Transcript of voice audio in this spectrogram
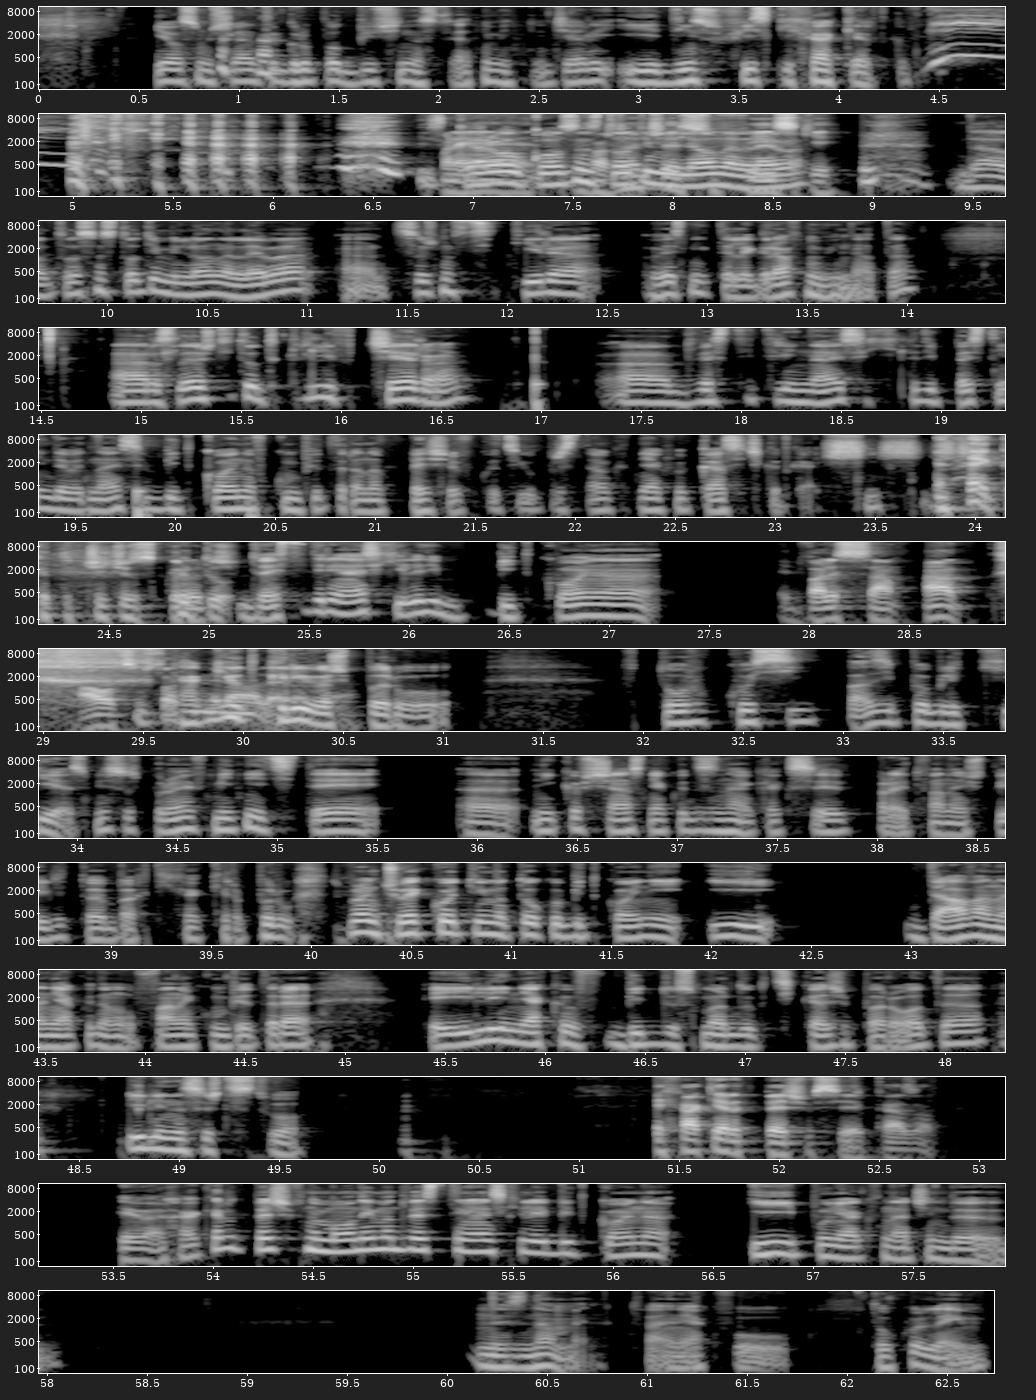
И 8 члената група от бивши настоятелни митниджери и един софийски хакер. Такъв. Изкарва около 800 е, милиона лева. Да, от 800 милиона лева. А, всъщност цитира вестник Телеграф новината. А, разследващите открили вчера 213 519 биткоина в компютъра на Пешев, който си го представя като някаква касичка. Така. като чичо скруч. Като 213 000 биткоина. Едва ли сам. А, а 800 Как ги откриваш лева, първо? Второ, кой си пази публикия? В смисъл, според мен в митниците Uh, никакъв шанс някой да знае как се прави това нещо или той е бахти хакера. Първо, според човек, който има толкова биткоини и дава на някой да му фане компютъра, е или някакъв бит до смърт, докато си каже паролата, или не съществува. Е, хакерът Пешев си е казал. Е, хакерът Пешев не може да има 213 000 биткоина и по някакъв начин да... Не знам, мен. Това е някакво толкова лейм.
